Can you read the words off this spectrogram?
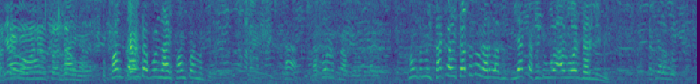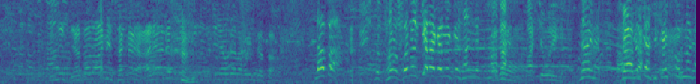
नाही नाही पंचावन्न टाकू नाही पंचावन्न दिलं हां नाही परवडत ना आपल्याला. मग तर मी. सकाळी जातो ना घरला याच्यासाठी वर धरली मी बदल केला का मी काय सांगण्यात नाही नाही. जा करू नका.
